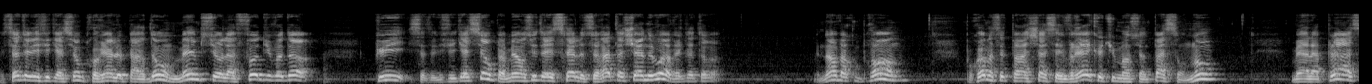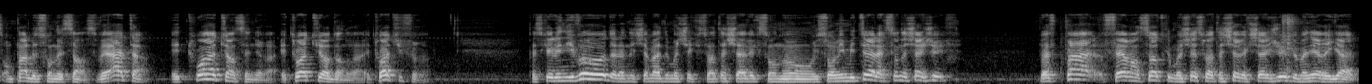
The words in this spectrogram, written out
cette unification provient le pardon, même sur la faute du Vaudor. Puis, cette unification permet ensuite à Israël de se rattacher à nouveau avec la Torah. Maintenant, on va comprendre pourquoi dans cette paracha, c'est vrai que tu ne mentionnes pas son nom, mais à la place, on parle de son essence. Ve'ata. Et toi, tu enseigneras. Et toi, tu ordonneras. Et toi, tu feras. Parce que les niveaux de la Neshama de Moshe qui sont attachés avec son nom, ils sont limités à l'action de chaque juif ne peuvent pas faire en sorte que Moshe soit attaché avec chaque juif de manière égale,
